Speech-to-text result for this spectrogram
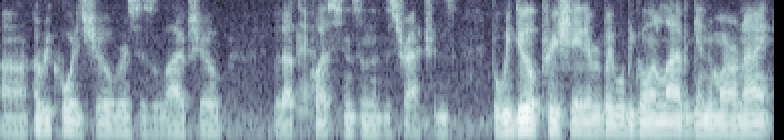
uh, a recorded show versus a live show without the Yeah. questions and the distractions. But we do appreciate everybody. We'll be going live again tomorrow night.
